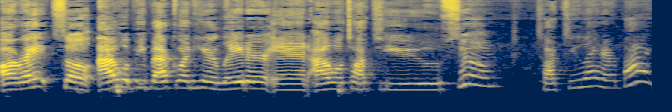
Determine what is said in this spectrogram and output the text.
All right, so I will be back on here later and I will talk to you soon. Talk to you later. Bye.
